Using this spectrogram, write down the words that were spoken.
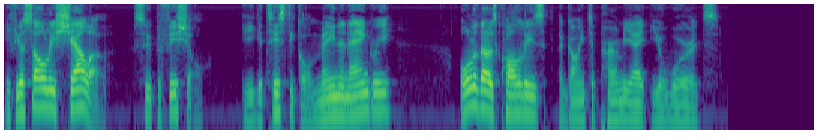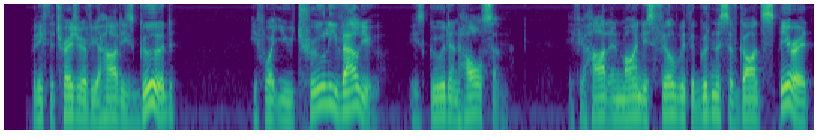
If your soul is shallow, superficial, egotistical, mean, and angry, all of those qualities are going to permeate your words. But if the treasure of your heart is good, if what you truly value is good and wholesome, if your heart and mind is filled with the goodness of God's Spirit,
